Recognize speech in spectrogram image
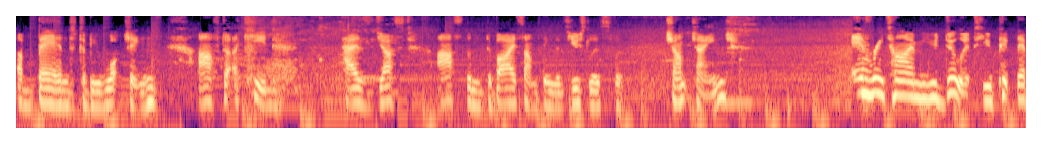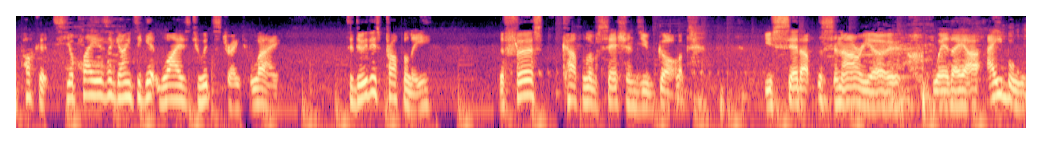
a band to be watching after a kid has just asked them to buy something that's useless for chump change, every time you do it, you pick their pockets, your players are going to get wise to it straight away. To do this properly, the first couple of sessions you've got, you set up the scenario where they are able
